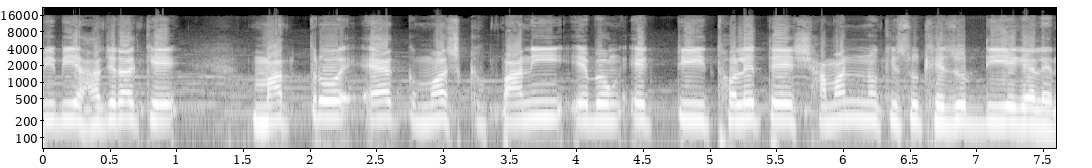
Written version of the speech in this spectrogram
বিবি হাজরাকে মাত্র এক মস্ক পানি এবং একটি থলেতে সামান্য কিছু খেজুর দিয়ে গেলেন।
